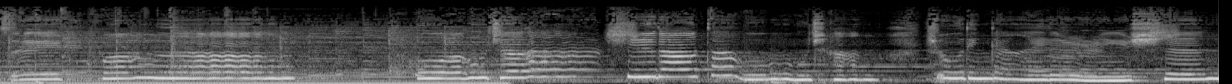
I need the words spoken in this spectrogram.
最狂？哦，这世道的无常，注定敢爱的人一生。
